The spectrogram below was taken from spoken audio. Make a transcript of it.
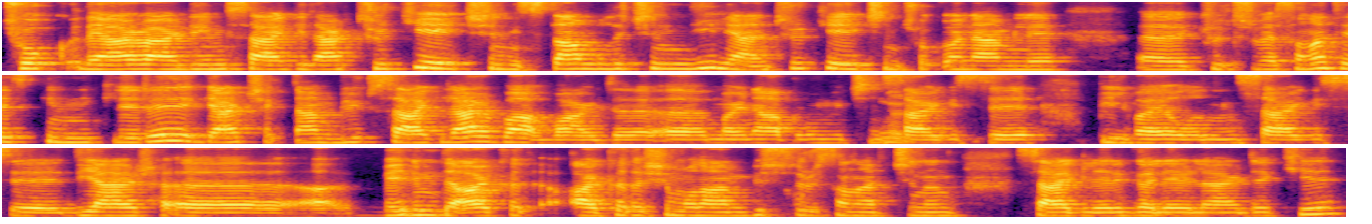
çok değer verdiğim sergiler Türkiye için, İstanbul için değil yani Türkiye için çok önemli e, kültür ve sanat etkinlikleri gerçekten büyük sergiler vardı. E, Marina Abramovic'in evet. sergisi, Bill Viola'nın sergisi, diğer e, benim de arka, arkadaşım olan bir sürü sanatçının sergileri galerilerdeki.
